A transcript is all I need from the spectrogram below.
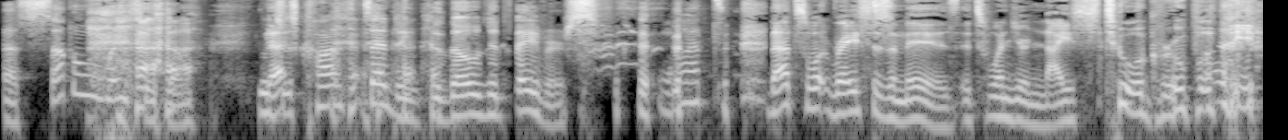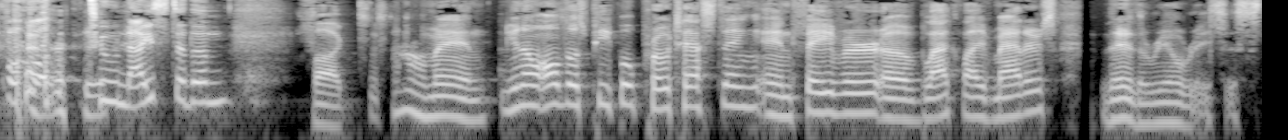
a subtle racism which that... is condescending to those it favors. what? That's what racism is. It's when you're nice to a group of people, too nice to them. Fuck. Oh man. You know all those people protesting in favor of Black Lives Matters? They're the real racists.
